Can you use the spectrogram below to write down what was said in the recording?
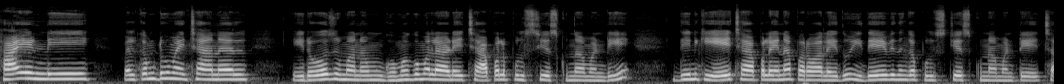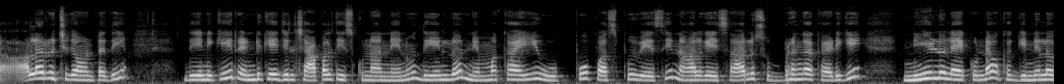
హాయ్ అండి. Welcome to my channel. ఈరోజు మనం గుమగుమలాడే చేపల పులుసు చేసుకుందామండి. దీనికి ఏ చేపలైనా పర్వాలేదు. ఇదే విధంగా పులుసు చేసుకున్నామంటే చాలా రుచిగా ఉంటుంది. దీనికి రెండు కేజీల చేపలు తీసుకున్నాను నేను. దీనిలో నిమ్మకాయ ఉప్పు పసుపు వేసి నాలుగైదు సార్లు శుభ్రంగా కడిగి నీళ్ళు లేకుండా ఒక గిన్నెలో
